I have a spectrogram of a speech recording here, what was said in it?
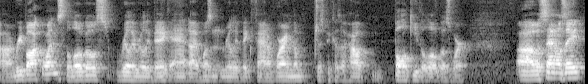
um, Reebok ones, the logos really really big and I wasn't really a big fan of wearing them just because of how bulky the logos were. Uh, with San Jose,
